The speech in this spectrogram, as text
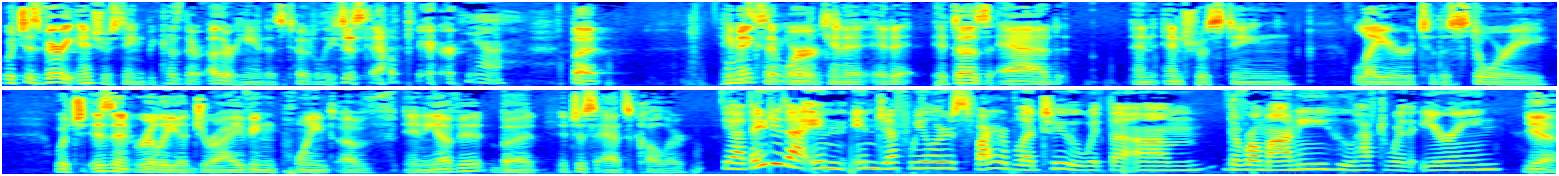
which is very interesting because their other hand is totally just out there. Yeah. But he That's makes it work, and it, it it does add an interesting layer to the story, which isn't really a driving point of any of it, but it just adds color. Yeah, they do that in, in Jeff Wheeler's Fireblood too, with the um the Romani who have to wear the earring Yeah.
